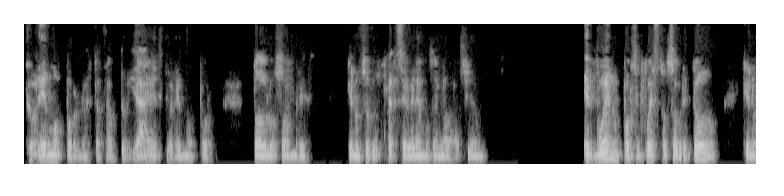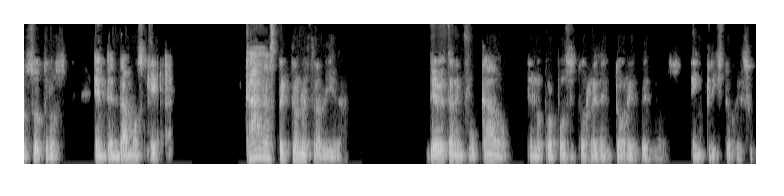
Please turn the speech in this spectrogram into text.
que oremos por nuestras autoridades, que oremos por todos los hombres, que nosotros perseveremos en la oración. Es bueno, por supuesto, sobre todo, que nosotros entendamos que cada aspecto de nuestra vida debe estar enfocado en los propósitos redentores de Dios, en Cristo Jesús.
